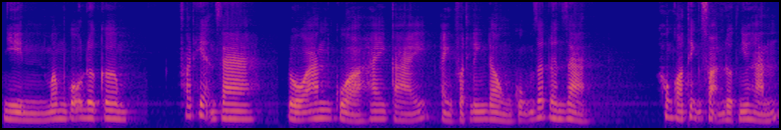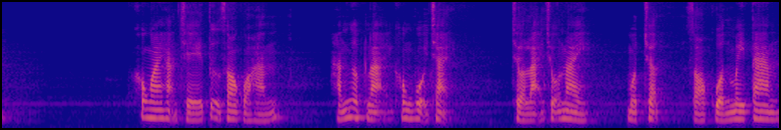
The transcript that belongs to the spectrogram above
Nhìn mâm gỗ đưa cơm, Phát hiện ra đồ ăn của hai cái ảnh Phật linh đồng cũng rất đơn giản, Không có thịnh soạn được như hắn. Không ai hạn chế tự do của hắn Hắn ngược lại không vội chạy, Trở lại chỗ này, Một trận gió cuốn mây tan.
